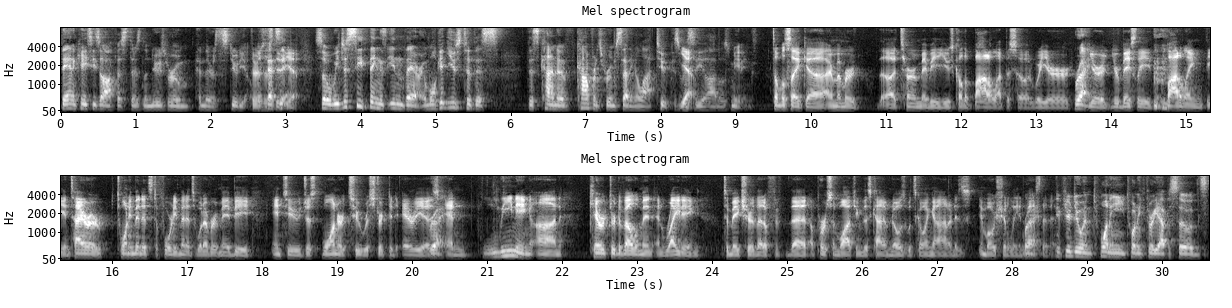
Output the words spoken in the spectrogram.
Dan and Casey's office. There's the newsroom, and there's the studio. There's Like, the that's stu- it. So we just see things in there, and we'll get used to this this kind of conference room setting a lot too, because we Yeah. see a lot of those meetings. It's almost like uh, I remember a term maybe used called a bottle episode, where you're Right. you're you're basically bottling the entire twenty minutes to forty minutes, whatever it may be, into just one or two restricted areas, Right. and leaning on character development and writing to make sure that a that a person watching this kind of knows what's going on and is emotionally invested in. it. If you're doing 20, 23 episodes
